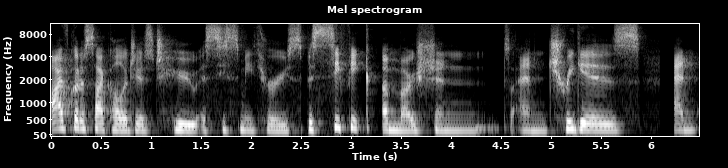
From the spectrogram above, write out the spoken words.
I've got a psychologist who assists me through specific emotions and triggers and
